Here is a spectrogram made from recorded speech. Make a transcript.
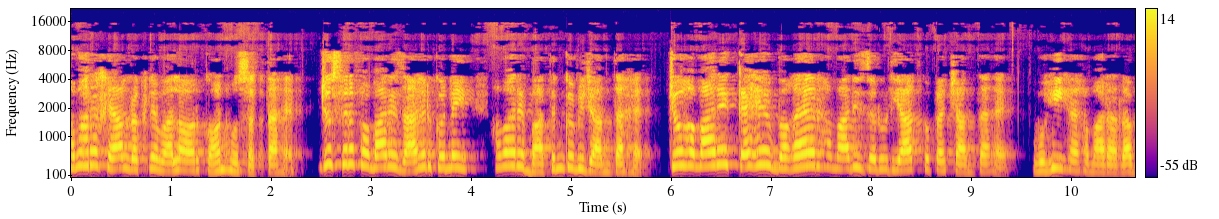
ہمارا خیال رکھنے والا اور کون ہو سکتا ہے؟ جو صرف ہمارے ظاہر کو نہیں، ہمارے باطن کو بھی جانتا ہے۔ جو ہمارے کہے بغیر ہماری ضروریات کو پہچانتا ہے، وہی ہے ہمارا رب۔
